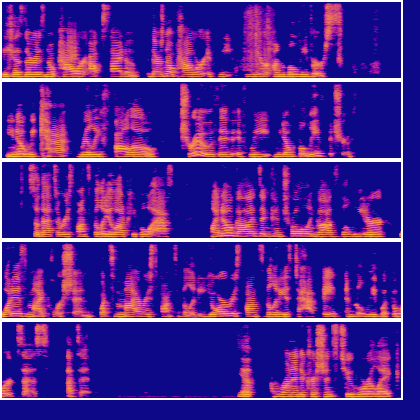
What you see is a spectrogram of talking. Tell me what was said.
because there is no power outside of there's no power if we we are unbelievers. You know, we can't really follow truth if, if we we don't believe the truth. So that's a responsibility. A lot of people will ask, well, I know God's in control and God's the leader. What is my portion? What's my responsibility? Your responsibility is to have faith and believe what the word says. That's it. Yep. I've run into Christians too who are like,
